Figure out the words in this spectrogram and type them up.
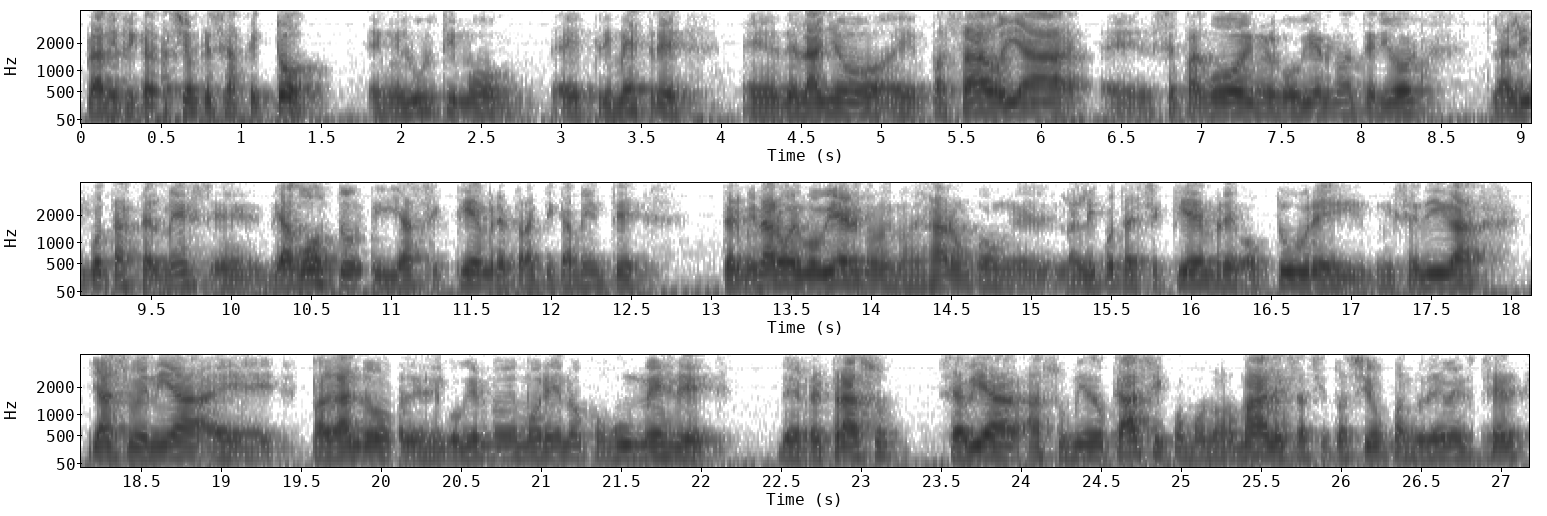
planificación que se afectó en el último eh, trimestre eh, del año eh, pasado, ya se pagó en el gobierno anterior la alícuota hasta el mes de agosto y ya septiembre prácticamente terminaron el gobierno y nos dejaron con la alícuota de septiembre, octubre y ni se diga ya se venía eh, pagando desde el gobierno de Moreno con un mes de, retraso. Se había asumido casi como normal esa situación cuando deben ser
